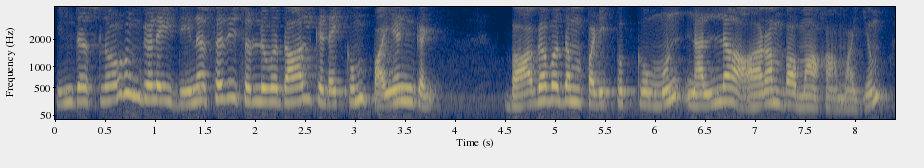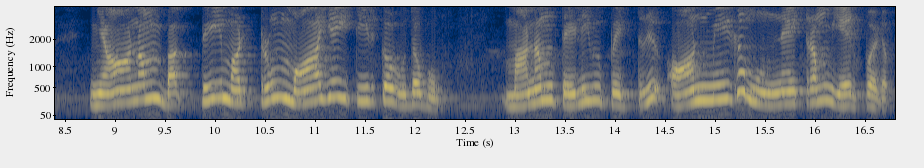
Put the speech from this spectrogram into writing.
இந்த ஸ்லோகங்களை தினசரி சொல்லுவதால் கிடைக்கும் பயன்கள். பாகவதம் படிப்புக்கு முன் நல்ல ஆரம்பமாக அமையும் ஞானம் பக்தி மற்றும் மாயை தீர்க்க உதவும். மனம் தெளிவு பெற்று ஆன்மீக முன்னேற்றம் ஏற்படும்.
